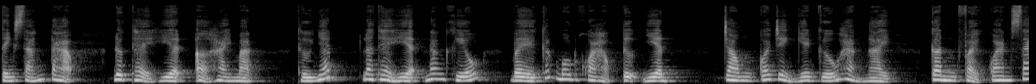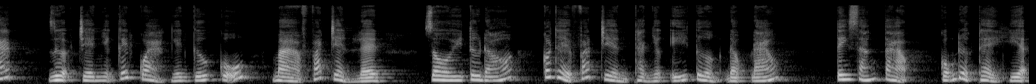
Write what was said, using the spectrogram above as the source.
Tính sáng tạo được thể hiện ở hai mặt. Thứ nhất là thể hiện năng khiếu về các môn khoa học tự nhiên. Trong quá trình nghiên cứu hàng ngày, cần phải quan sát dựa trên những kết quả nghiên cứu cũ mà phát triển lên, rồi từ đó có thể phát triển thành những ý tưởng độc đáo. Tính sáng tạo cũng được thể hiện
